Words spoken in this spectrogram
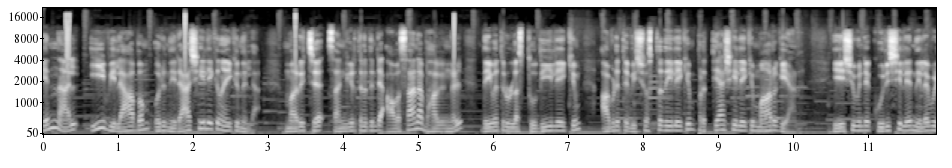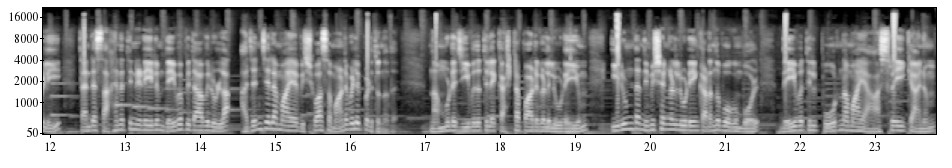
എന്നാൽ ഈ വിലാപം ഒരു നിരാശയിലേക്ക് നയിക്കുന്നില്ല. മറിച്ച് സങ്കീർത്തനത്തിന്റെ അവസാന ഭാഗങ്ങൾ ദൈവത്തിലുള്ള സ്തുതിയിലേക്കും അവിടുത്തെ വിശ്വസ്തതയിലേക്കും പ്രത്യാശയിലേക്കും മാറുകയാണ്. യേശുവിന്റെ കുരിശിലെ നിലവിളി തന്റെ സഹനത്തിനിടയിലും ദൈവപിതാവിലുള്ള അജഞ്ചലമായ വിശ്വാസമാണ് വെളിപ്പെടുത്തുന്നത്. നമ്മുടെ ജീവിതത്തിലെ കഷ്ടപ്പാടുകളിലൂടെയും ഇരുണ്ട നിമിഷങ്ങളിലൂടെയും കടന്നുപോകുമ്പോൾ ദൈവത്തിൽ പൂർണമായി ആശ്രയിക്കാനും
